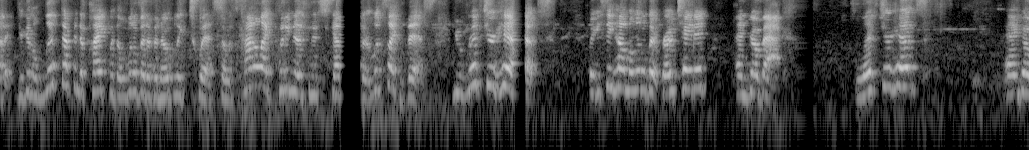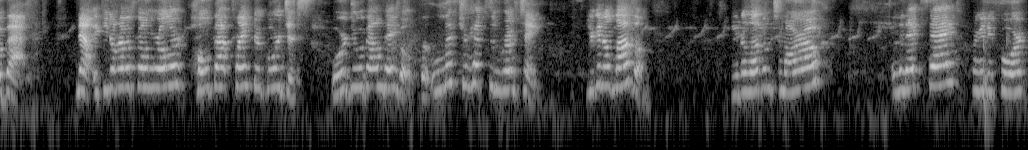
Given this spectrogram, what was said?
it. You're gonna lift up into pike with a little bit of an oblique twist. So it's kind of like putting those moves together. It looks like this. You lift your hips, but you see how I'm a little bit rotated and go back. Lift your hips and go back. Now, if you don't have a foam roller, hold that plank. They're gorgeous. Or do a bound angle, but lift your hips and rotate. You're gonna love them. You're gonna love them tomorrow. And the next day, we're gonna do four,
